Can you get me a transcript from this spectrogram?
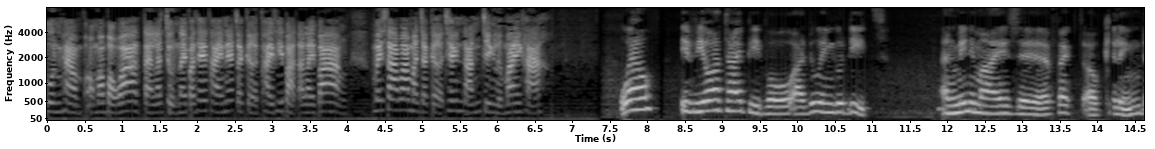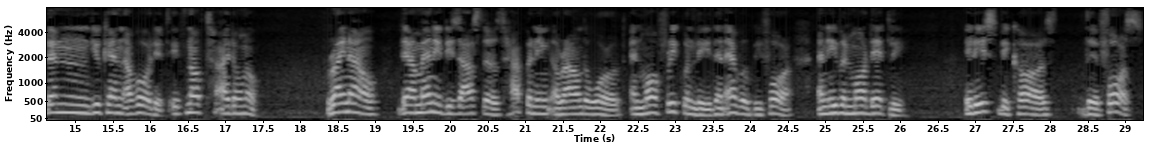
กุลค่ะ ออกมาบอกว่าแต่ละจุดในประเทศไทยเนี่ยจะเกิดภัยพิบัติอะไรบ้าง ไม่ทราบว่ามันจะเกิดเช่นนั้นจริงหรือไม่คะ Well, if your Thai people are doing good deeds and minimize the effect of killing, then you can avoid it. If not, I don't know. Right now, there are many disasters happening around the world and more frequently than ever before and even more deadly. It is because the force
